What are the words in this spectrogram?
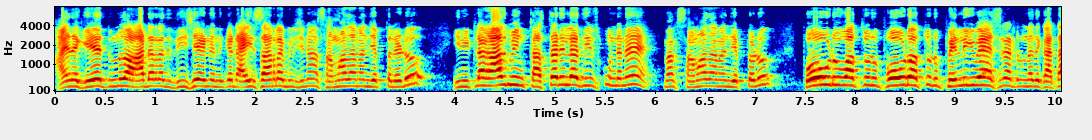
ఆయనకి ఏది ఉన్నదో ఆర్డర్ అది తీసేయండి. ఎందుకంటే ఐదు సార్లు పిలిచినా సమాధానం చెప్తలేడు. ఈయన ఇట్లా కాదు మేము కస్టడీలో తీసుకుంటేనే మాకు సమాధానం చెప్తాడు. పోవుడు వత్తుడు పోవుడు వత్తుడు పెళ్ళికి వేసినట్టున్నది కథ.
